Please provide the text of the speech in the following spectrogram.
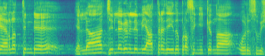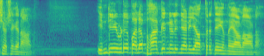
കേരളത്തിന്റെ എല്ലാ ജില്ലകളിലും യാത്ര ചെയ്ത് പ്രസംഗിക്കുന്ന ഒരു സുവിശേഷകനാണ്. ഇന്ത്യയുടെ പല ഭാഗങ്ങളിൽ ഞാൻ യാത്ര ചെയ്യുന്നയാളാണ്.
